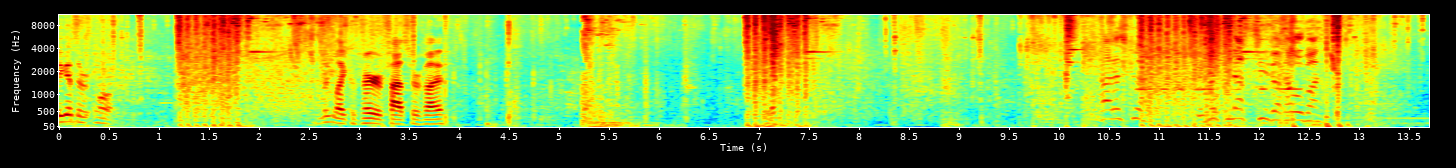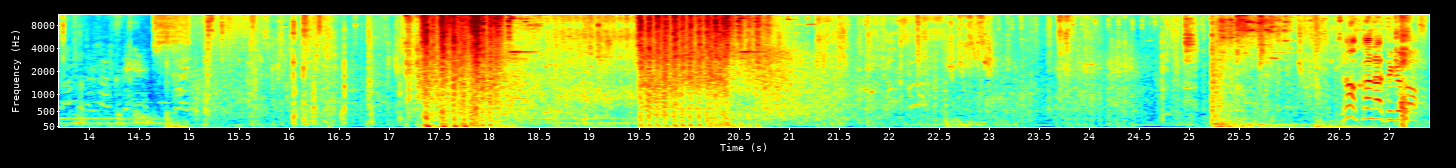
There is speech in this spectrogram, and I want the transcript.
Did get the? Oh. Looked like a very fast revive. Good games. Rauchgranate er geworfen.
